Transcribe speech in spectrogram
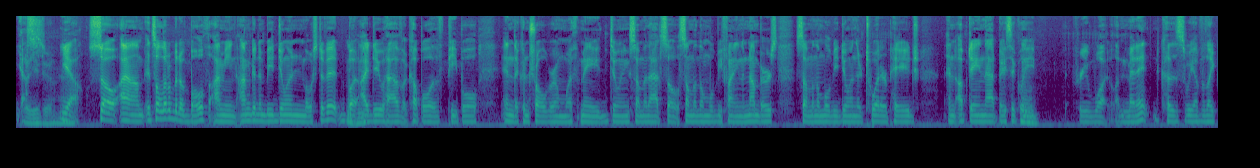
Yes. you do? Yeah. So um, it's a little bit of both. I mean, I'm going to be doing most of it, but I do have a couple of people in the control room with me doing some of that. So some of them will be finding the numbers, some of them will be doing their Twitter page and updating that basically every what a minute because we have like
